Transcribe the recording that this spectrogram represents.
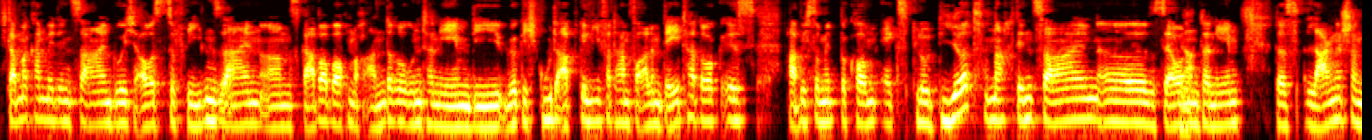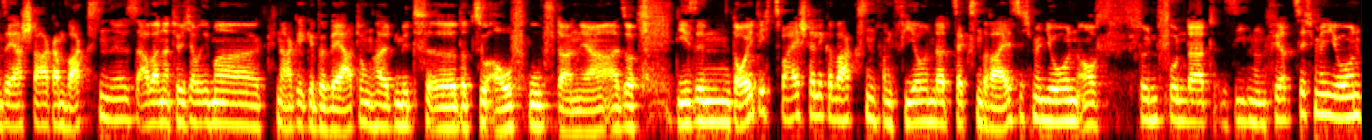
ich glaube, man kann mit den Zahlen durchaus zufrieden sein. Ähm, es gab aber auch noch andere Unternehmen, die wirklich gut abgeliefert haben. Vor allem Datadog ist, habe ich so mitbekommen, explodiert nach den Zahlen. Äh, das ist ja auch ein Ja. Unternehmen, das lange schon sehr stark am Wachsen ist, aber natürlich auch immer knackige Bewertungen halt mit äh, dazu aufruft dann, ja. Also die sind deutlich zweistellig gewachsen von 436 Millionen auf 547 Millionen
